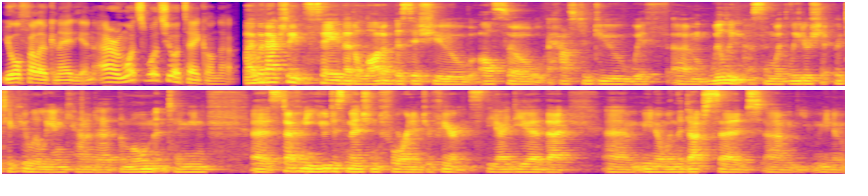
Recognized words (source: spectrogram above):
your fellow Canadian. Aaron, what's what's your take on that? I would actually say that a lot of this issue also has to do with um, willingness and with leadership, particularly in Canada at the moment. I mean, uh, Stephanie, you just mentioned foreign interference, the idea that um, you know when the Dutch said um, you, know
